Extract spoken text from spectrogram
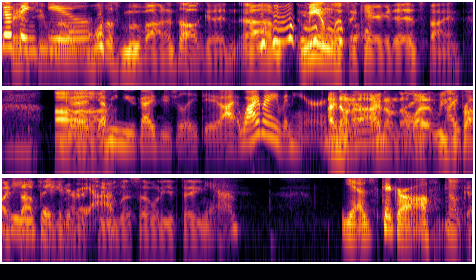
No thank you. Worlds. We'll just move on. It's all good. Um, me and Lissa carried it. It's fine. Uh, Good. I mean, you guys usually do. I, why am I even here? I don't know. I don't know. Like, we should I probably be stop paying her too, off. Lissa. What do you think? Yeah. Yeah, just kick her off. Okay.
